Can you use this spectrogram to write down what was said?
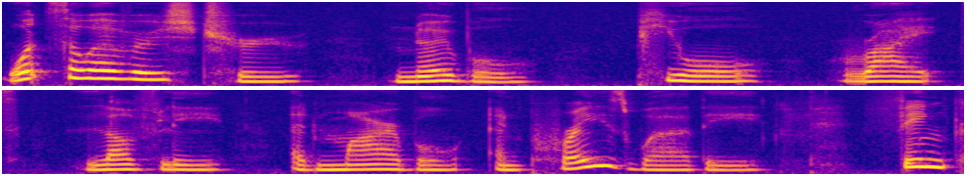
Whatsoever is true, noble, pure, right, lovely, admirable, and praiseworthy, think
